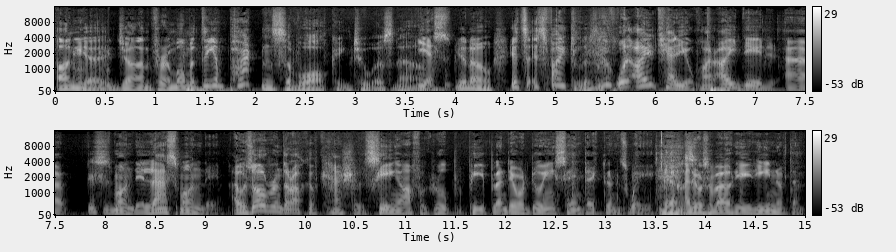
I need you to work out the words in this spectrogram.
on you, John, for a moment. The importance of walking to us now. Yes. you know, it's it's vital, isn't it? Well, I'll tell you what I did. Uh, this is Monday, last Monday. I was over in the Rock of Cashel seeing off a group of people, and they were doing St. Declan's Way. Yes. And there was about 18 of them.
